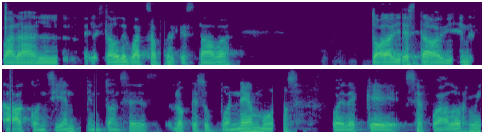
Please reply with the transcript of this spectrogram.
para el, estado de WhatsApp en el que estaba, todavía estaba bien, estaba consciente. Entonces, lo que suponemos fue de que se fue a dormir,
